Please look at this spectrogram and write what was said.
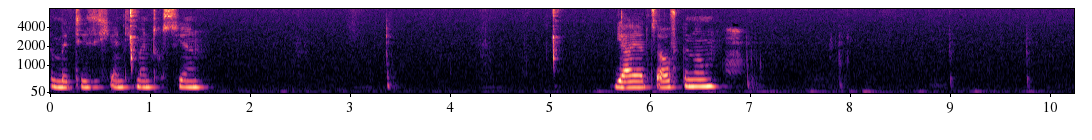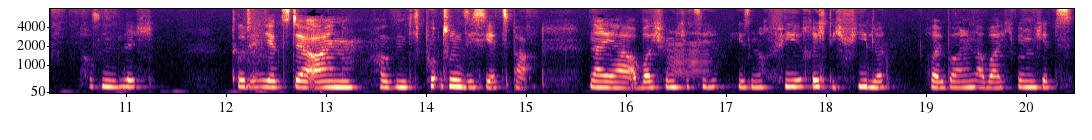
damit die sich endlich mal interessieren. Ja, jetzt aufgenommen. Hoffentlich tut jetzt der eine. Hoffentlich tun sie es jetzt paar. Naja, aber ich will mich jetzt hier. Hier sind noch viel, richtig viele Heuballen, aber ich will mich jetzt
